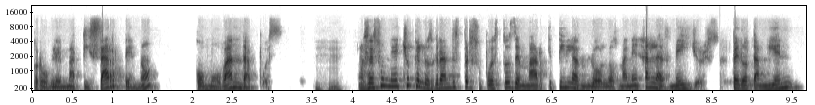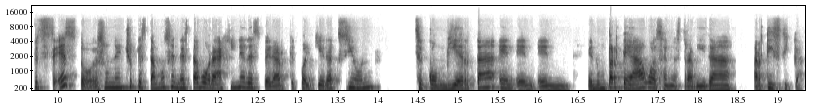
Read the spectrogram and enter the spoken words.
problematizarte, ¿no? Como banda, pues. O sea, es un hecho que los grandes presupuestos de marketing los manejan las majors, pero también, pues esto, es un hecho que estamos en esta vorágine de esperar que cualquier acción se convierta en, en, en un parteaguas en nuestra vida artística.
